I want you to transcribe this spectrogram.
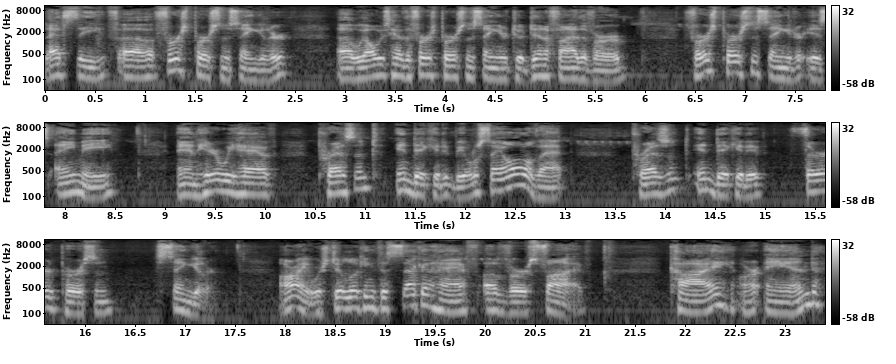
That's the uh, first person singular. Uh, we always have the first person singular to identify the verb. First person singular is a me. And here we have present indicative, be able to say all of that. Present indicative, third person singular. All right, we're still looking at the second half of verse 5. Kai, or and,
